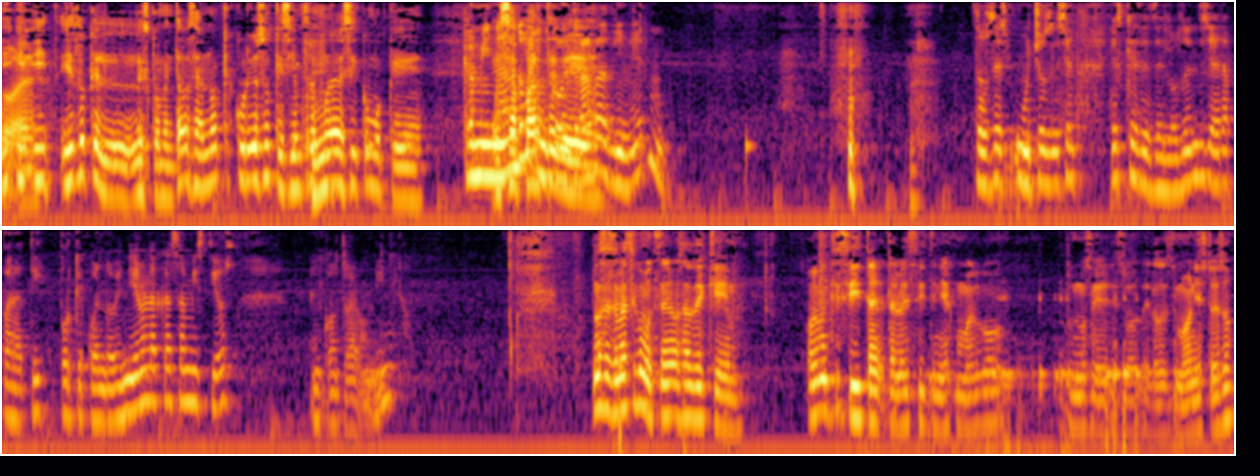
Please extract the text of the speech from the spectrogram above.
Y, y- y- y es lo que les comentaba, o sea, ¿no? Qué curioso que siempre Sí. fue así como que... Caminando Esa parte de- encontraba dinero. Entonces muchos decían, es que desde los duendes ya era para ti, porque cuando vinieron a la casa mis tíos, encontraron dinero. No sé, se me hace como extraño, o sea, de que... Obviamente sí, tal, tal vez sí tenía como algo, pues no sé, eso de los demonios todo eso,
